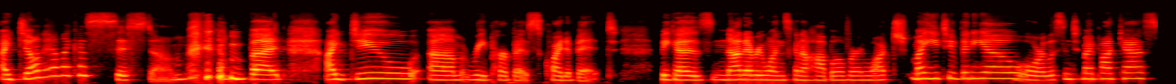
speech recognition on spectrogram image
I don't have like a system, but I do um, repurpose quite a bit because not everyone's going to hop over and watch my YouTube video or listen to my podcast.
